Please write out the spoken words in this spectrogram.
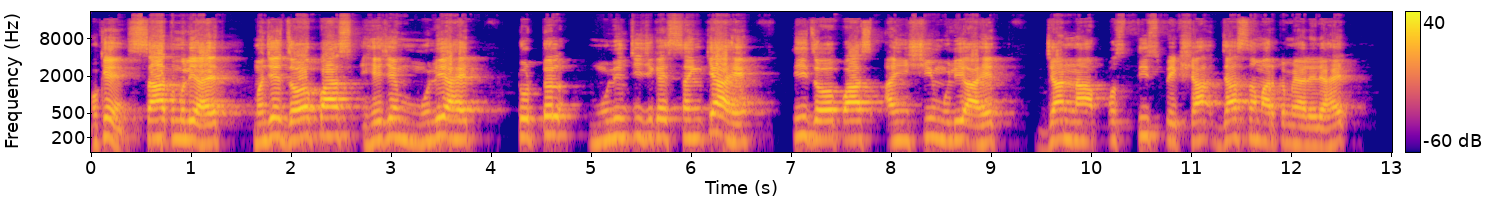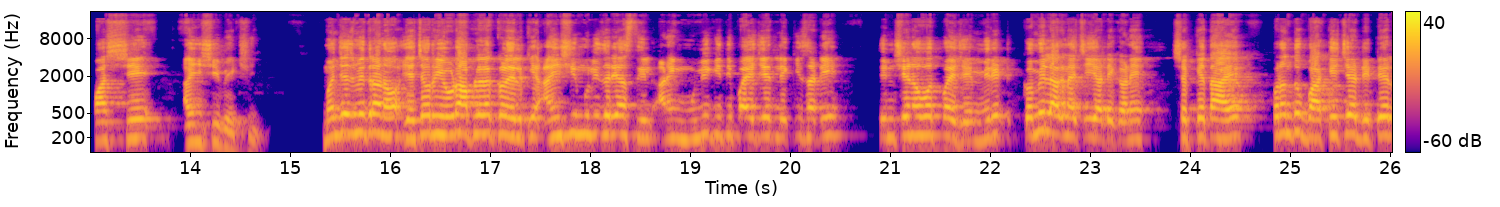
ओके सात मुली आहेत. म्हणजे जवळपास हे जे मुली आहेत टोटल मुलींची जी काही संख्या आहे ती जवळपास ऐंशी मुली आहेत ज्यांना पस्तीसपेक्षा जास्त मार्क मिळालेले आहेत पाचशे ऐंशी पेक्षा. म्हणजेच मित्रांनो याच्यावरून एवढं आपल्याला कळेल की ऐंशी मुली जरी असतील आणि मुली किती पाहिजेत लेखीसाठी तीनशे नव्वद पाहिजे मिरिट कमी लागण्याची या ठिकाणी शक्यता आहे. परंतु बाकीचे डिटेल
